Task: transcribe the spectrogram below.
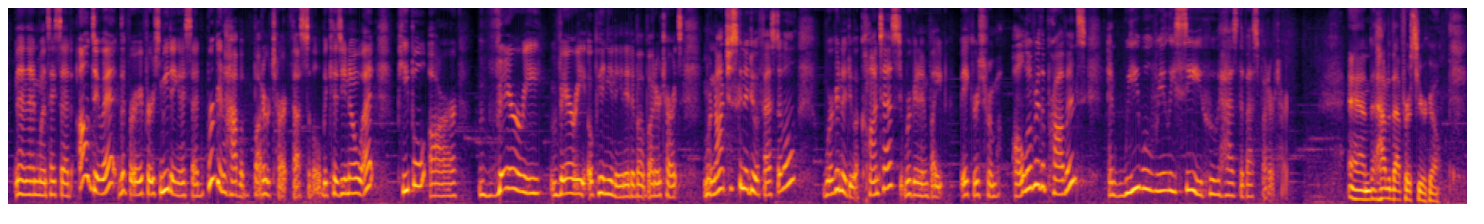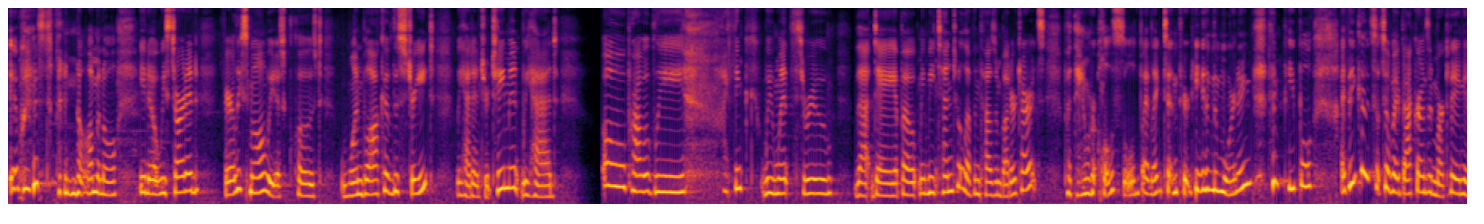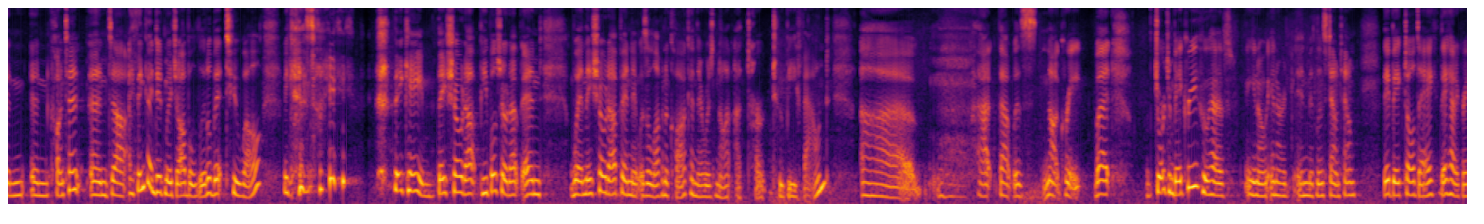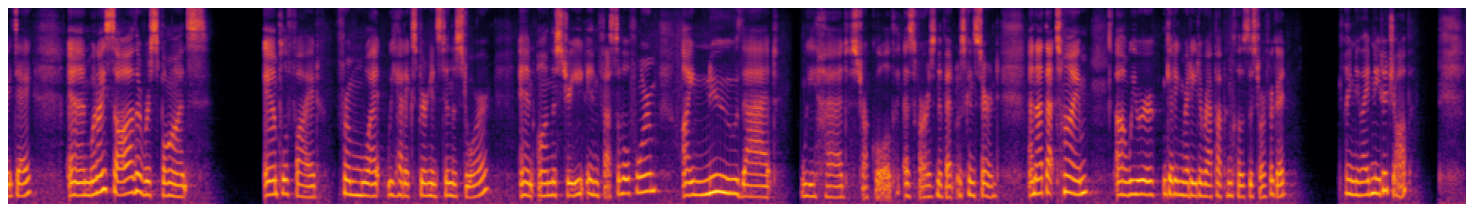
And then once I said, I'll do it, the very first meeting, I said, we're going to have a butter tart festival because you know what? People are very, very opinionated about butter tarts. We're not just going to do a festival, we're going to do a contest. We're going to invite bakers from all over the province, and we will really see who has the best butter tart. And how did that first year go? It was phenomenal. You know, we started fairly small. We just closed one block of the street. We had entertainment. We had, oh, probably, I think we went through that day about maybe 10 to 11,000 butter tarts, but they were all sold by like 10:30 in the morning. And people, I think so my background's in marketing and, and content, and uh, I think I did my job a little bit too well because I they came they showed up people showed up and when they showed up and it was 11 o'clock and there was not a tart to be found uh, that that was not great but Georgian Bakery, who have you know in our in Midlands downtown, they baked all day. They had a great day, and when I saw the response amplified from what we had experienced in the store and on the street in festival form, I knew that we had struck gold as far as an event was concerned. And at that time, uh, we were getting ready to wrap up and close the store for good. I knew I'd need a job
